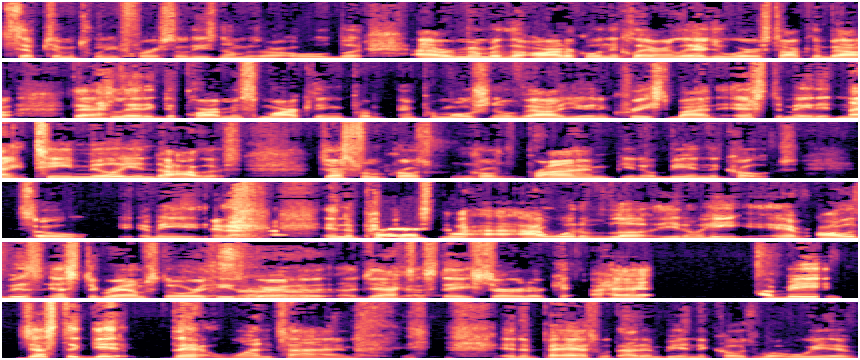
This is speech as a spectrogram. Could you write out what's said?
September 21st. So these numbers are old. But I remember the article in the Clarion Ledger where it's talking about the athletic department's marketing pro- and promotional value increased by an estimated $19 million just from Coach, Coach Prime, you know, being the coach. So, I mean, I- in the past, I, I would have loved, you know, he all of his Instagram stories, Yes, he's wearing a, a Jackson Yep. State shirt or a hat. I mean, just to get that one time in the past without him being the coach, what would we have?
